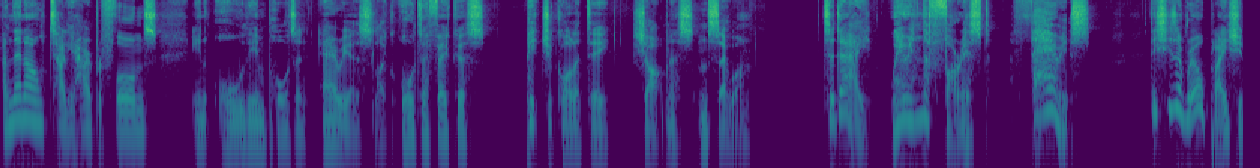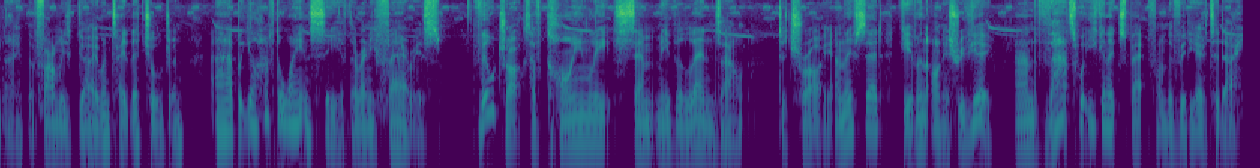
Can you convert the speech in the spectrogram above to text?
And then I'll tell you how it performs in all the important areas like autofocus, picture quality, sharpness, and so on. Today, we're in the forest of fairies. This is a real place, you know, that families go and take their children, uh, but you'll have to wait and see if there are any fairies. Viltrox have kindly sent me the lens out to try, and they've said give an honest review, and that's what you can expect from the video today.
